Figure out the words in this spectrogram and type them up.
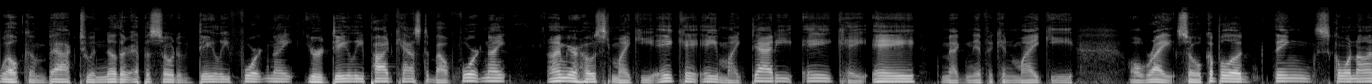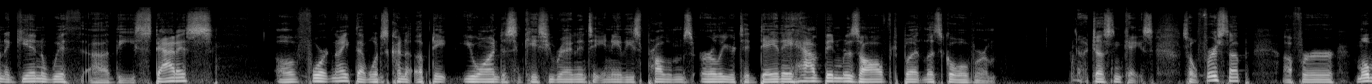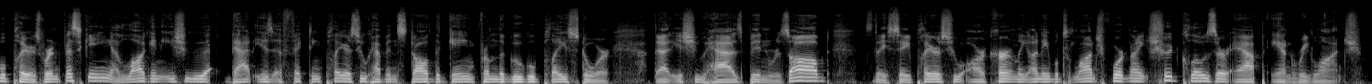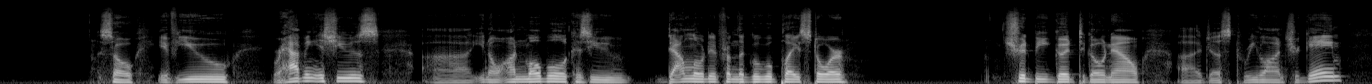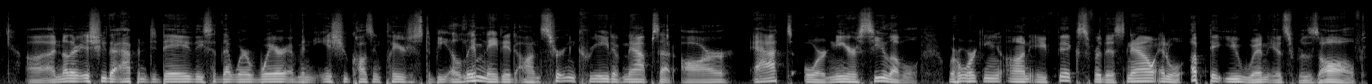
Welcome back to another episode of Daily Fortnite, your daily podcast about Fortnite. I'm your host, Mikey, aka Mike Daddy, aka Magnificent Mikey. All right, so a couple of things going on again with uh, the status of Fortnite that we'll just kind of update you on just in case you ran into any of these problems earlier today. They have been resolved, but let's go over them just in case. So, first up, uh, for mobile players, we're investigating a login issue that is affecting players who have installed the game from the Google Play Store. That issue has been resolved. So they say players who are currently unable to launch Fortnite should close their app and relaunch. So, if you were having issues, uh, you know, on mobile because you downloaded from the Google Play Store, should be good to go now. Uh, just relaunch your game. Uh, another issue that happened today, they said that we're aware of an issue causing players to be eliminated on certain creative maps that are at or near sea level. We're working on a fix for this now and will update you when it's resolved.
